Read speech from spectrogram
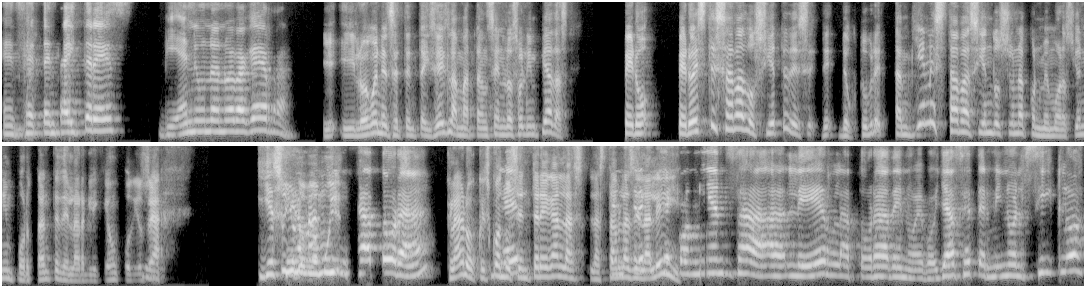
en 73 viene una nueva guerra. Y, y luego en el 76 la matanza en las Olimpiadas. Pero, pero este sábado 7 de, se- de- de octubre también estaba haciéndose una conmemoración importante de la religión judía. O sea, y eso yo Se lo veo muy Torah, claro, que es cuando es- se entregan las, las tablas de la ley. comienza a leer la Torah de nuevo. Ya se terminó el ciclo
